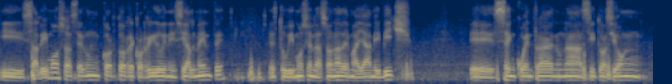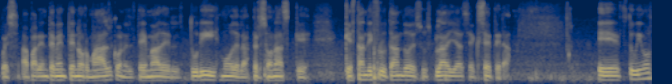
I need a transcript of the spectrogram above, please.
y salimos a hacer un corto recorrido inicialmente. Estuvimos en la zona de Miami Beach. Eh, se encuentra en una situación pues aparentemente normal con el tema del turismo, de las personas que, están disfrutando de sus playas, etcétera. Eh, tuvimos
